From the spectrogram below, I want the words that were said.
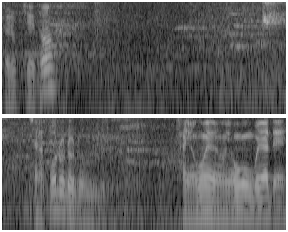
자 이렇게 해서 자 뽀로로 룸 다 영어예요. 영어 공부해야 돼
